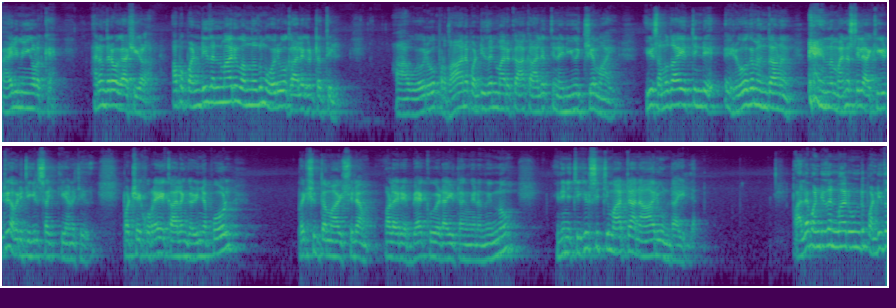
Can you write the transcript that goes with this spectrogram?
ആലിമീങ്ങളൊക്കെ അനന്തരാവകാശികളാണ്. അപ്പോൾ പണ്ഡിതന്മാർ വന്നതും ഓരോ കാലഘട്ടത്തിൽ ആ ഓരോ പ്രധാന പണ്ഡിതന്മാരൊക്കെ ആ കാലത്തിന് അനുയോജ്യമായി. ഈ സമുദായത്തിന്റെ രോഗമെന്താണ് എന്ന് മനസ്സിലാക്കിയിട്ട് അവർ ചികിത്സിക്കുകയാണ് ചെയ്തത്. പക്ഷേ കുറേ കാലം കഴിഞ്ഞപ്പോൾ പരിശുദ്ധമായ ഇസ്ലാം വളരെ ബാക്ക്വേഡായിട്ട് അങ്ങനെ നിന്നു. ഇതിന് ചികിത്സിച്ച് മാറ്റാൻ ആരും ഉണ്ടായില്ല. പല പണ്ഡിതന്മാരുമുണ്ട് പണ്ഡിത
